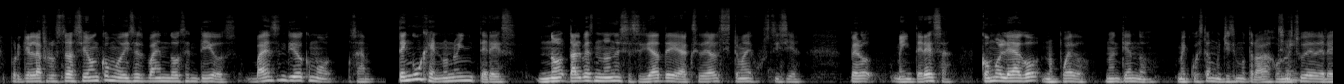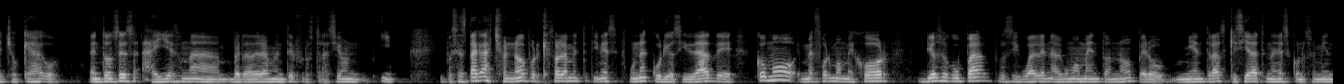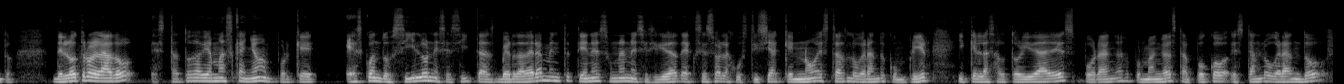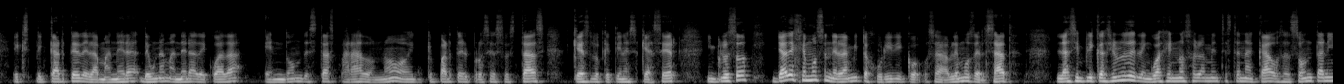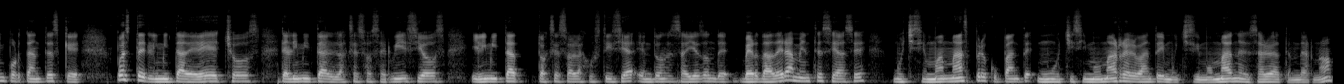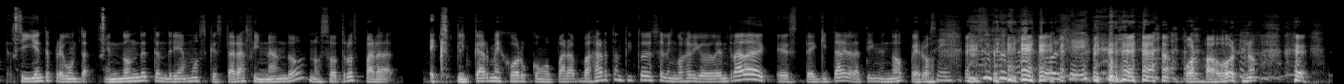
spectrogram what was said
porque la frustración, como dices, va en dos sentidos. Va en sentido como, o sea, tengo un genuino interés, no, tal vez no necesidad de acceder al sistema de justicia, pero me interesa. ¿Cómo le hago? No puedo, no entiendo. Me cuesta muchísimo trabajo, no estudié derecho, ¿qué hago? Entonces ahí es una verdaderamente frustración y, pues está gacho, ¿no? Porque solamente tienes una curiosidad de cómo me formo mejor. Dios ocupa, pues igual en algún momento, ¿no? Pero mientras quisiera tener ese conocimiento. Del otro lado está todavía más cañón porque es cuando sí lo necesitas, verdaderamente tienes una necesidad de acceso a la justicia que no estás logrando cumplir y que las autoridades por angas o por mangas tampoco están logrando explicarte de la manera de una manera adecuada en dónde estás parado, ¿no? En qué parte del proceso estás, qué es lo que tienes que hacer. Incluso ya dejemos en el ámbito jurídico, o sea, hablemos del SAT. Las implicaciones del lenguaje no solamente están acá, o sea, son tan importantes que pues te limita derechos, te limita el acceso a servicios y limita tu acceso a la justicia. Entonces ahí es donde verdaderamente se hace muchísimo más preocupante, muchísimo más relevante y muchísimo más necesario de atender, ¿no? Siguiente pregunta, ¿en dónde tendríamos que estar afinando nosotros para explicar mejor, como para bajar tantito de ese lenguaje. Digo, de entrada, este, quitar el latín, ¿no? Pero. Sí. Este, por favor, ¿no?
